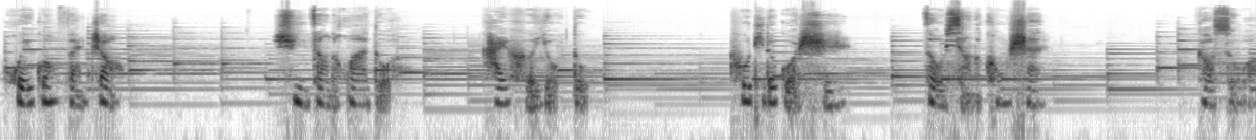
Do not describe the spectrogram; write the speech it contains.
回光返照？殉葬的花朵开合有度，菩提的果实奏响了空山。告诉我，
